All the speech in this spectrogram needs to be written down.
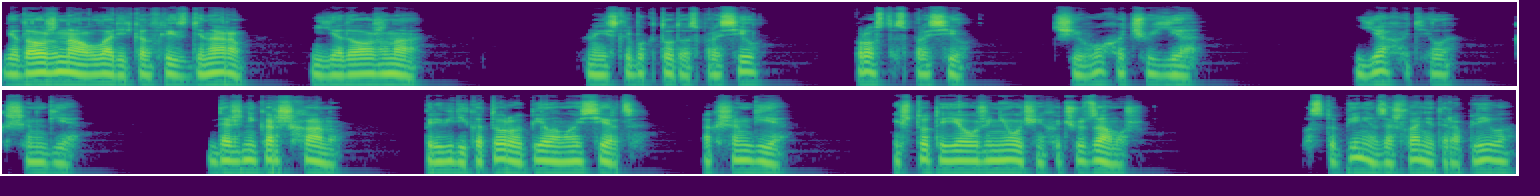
я должна уладить конфликт с Динаром, я должна. Но если бы кто-то спросил, просто спросил, чего хочу я? Я хотела к Шенге. Даже не к Аршхану, при виде которого пело мое сердце, а к Шенге. И что-то я уже не очень хочу замуж. По ступеням зашла неторопливо,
